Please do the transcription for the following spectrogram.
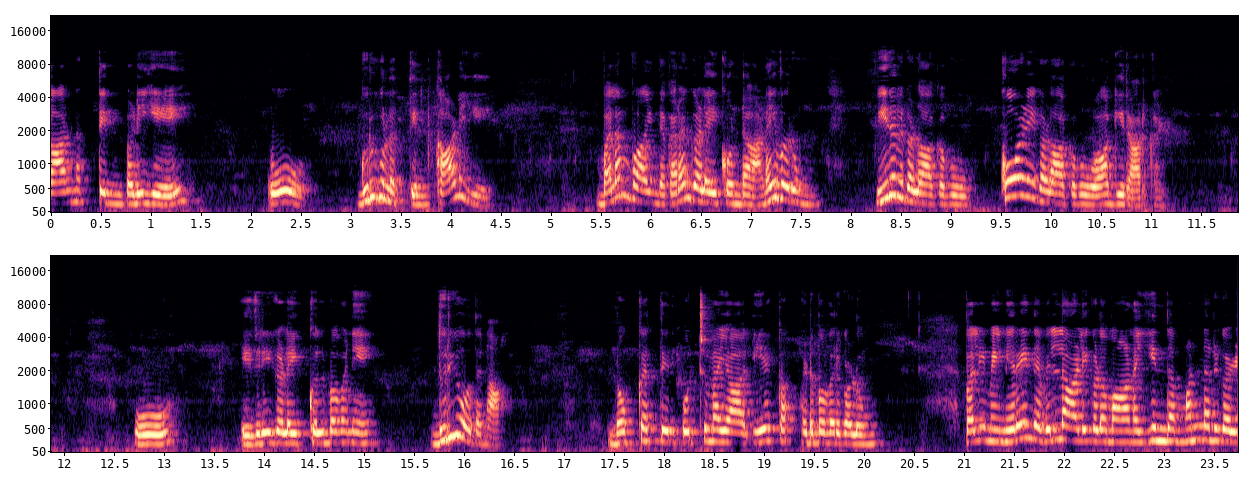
காரணத்தின்படியே ஓ குருகுலத்தின் காளியே பலம் வாய்ந்த கரங்களை கொண்ட அனைவரும் வீரர்களாகவோ கோழைகளாகவோ ஆகிறார்கள். ஓ எதிரிகளை கொல்பவனே துரியோதனா! நோக்கத்தின் ஒற்றுமையால் இயக்கப்படுபவர்களும் வலிமை நிறைந்த வில்லாளிகளுமான இந்த மன்னர்கள்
